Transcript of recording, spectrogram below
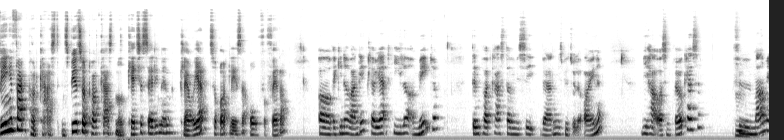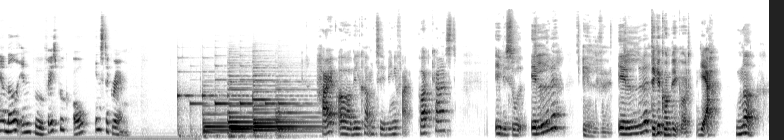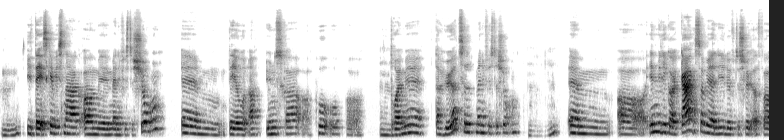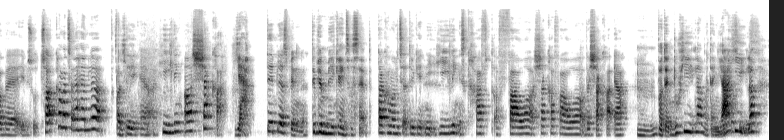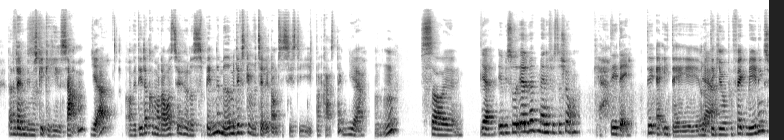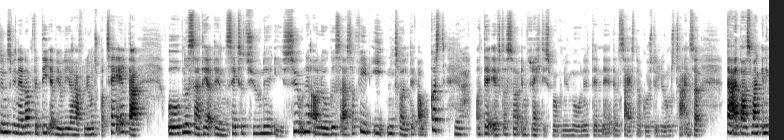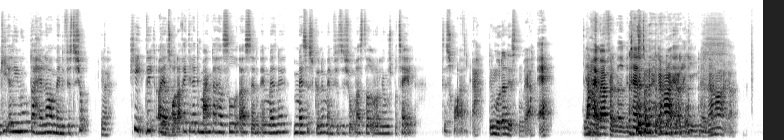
Vingefang podcast, en spirituel podcast med Katja Sadinen, klaverjant, tarotlæser og forfatter. Og Regina Vanke, klaverjant, healer og medium. Den podcast, der vil vi se verden med spirituelle øjne. Vi har også en brevkasse. Følg mm. meget mere med inde på Facebook og Instagram. Hej og velkommen til Vingefang podcast, episode 11. 11. 11. Det kan kun blive godt. Ja, 100. Mm. I dag skal vi snakke om øh, manifestation. Øhm, det er under ønsker og håb og mm. drømme, der hører til manifestationen. Mm. Øhm, og inden vi lige går i gang, så vil jeg lige løfte sløret for, hvad episode 12 kommer til at handle om. Og det er healing og chakra. Ja. Det bliver spændende. Det bliver mega interessant. Der kommer vi til at dykke ind i healingens kraft og farver og chakrafarver og hvad chakra er. Mm, hvordan du healer, hvordan jeg healer, hvordan vi måske kan hele sammen. Ja. Og ved det, der kommer der også til at høre noget spændende med, men det skal vi fortælle lidt om til sidst i podcasten, ikke? Ja. Mm. Så øh, ja, episode 11, manifestation. Ja. Det er i dag. Det er i dag, og ja. det giver jo perfekt mening, synes vi netop, fordi at vi jo lige har haft løvens portal, der åbnede sig der den 26. i 7. og lukkede sig så fint i den 12. august. Ja. Og derefter så en rigtig smuk ny måned den, øh, den 16. august i løvens tegn. Så der er bare så mange energier lige nu, der handler om manifestation. Ja. Helt vildt, og jeg tror, der er rigtig, rigtig mange, der har siddet og sendt en masse, masse skønne manifestationer afsted under løvens portal. Det tror jeg. Ja, det må der næsten være. Ja. Det jeg har i hvert fald været ved tasterne. det har jeg, Regina. Det har jeg.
